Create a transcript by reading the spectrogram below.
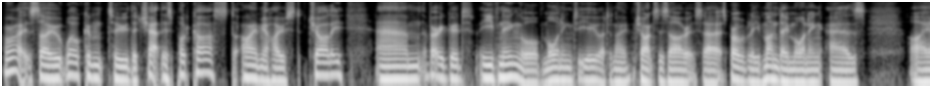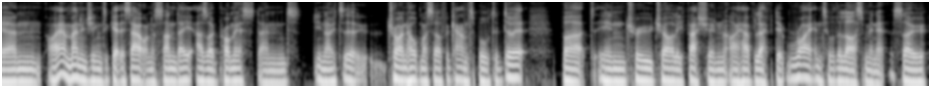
All right, so welcome to the Chat This podcast. I'm your host, Charlie. Um, a very good evening or morning to you. I don't know. Chances are it's uh, it's probably Monday morning as I um I am managing to get this out on a Sunday as I promised, and you know to try and hold myself accountable to do it. But in true Charlie fashion, I have left it right until the last minute. So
